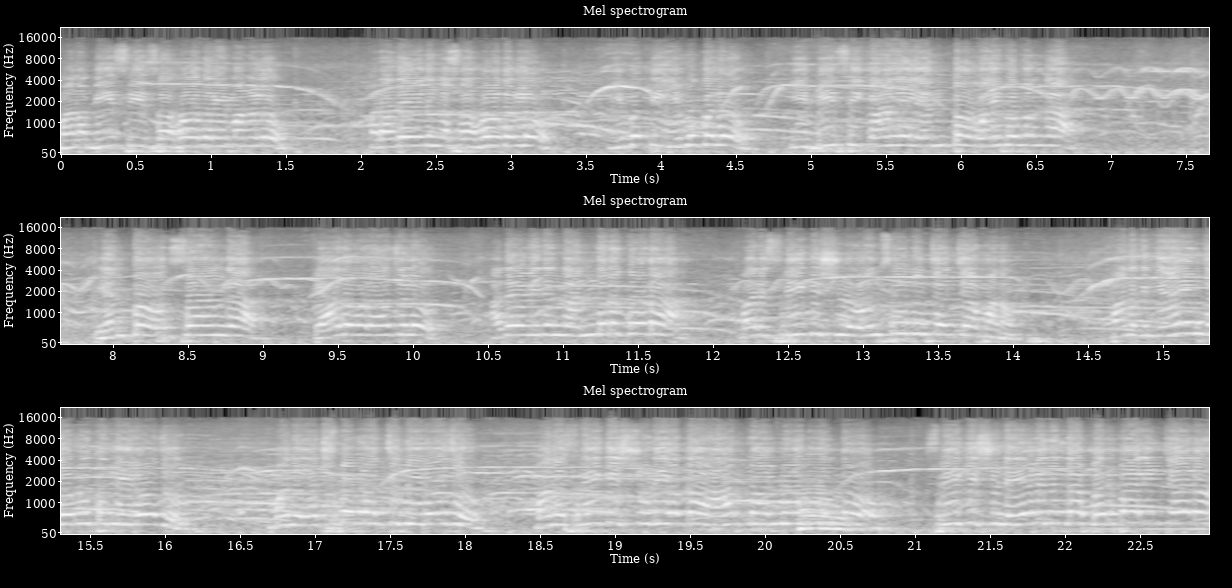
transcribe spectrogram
మన బీసీ సహోదరి మనులు మరి అదేవిధంగా సహోదరులు యువతి యువకులు ఈ బీసీ కాలనీలు ఎంతో వైభవంగా ఎంతో ఉత్సాహంగా యాదవ రాజులు అదేవిధంగా అందరూ కూడా మరి శ్రీకృష్ణుడు వంశం నుంచి వచ్చాం మనం. మనకు న్యాయం జరుగుతుంది ఈ రోజు మన లక్ష్మణ్ వచ్చింది ఈ రోజు మన శ్రీకృష్ణుడి యొక్క ఆత్మాభిమానంతో శ్రీకృష్ణుడు ఏ విధంగా పరిపాలించాడో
